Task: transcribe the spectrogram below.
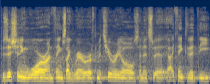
positioning war on things like rare earth materials, and it's. Uh, I think that the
